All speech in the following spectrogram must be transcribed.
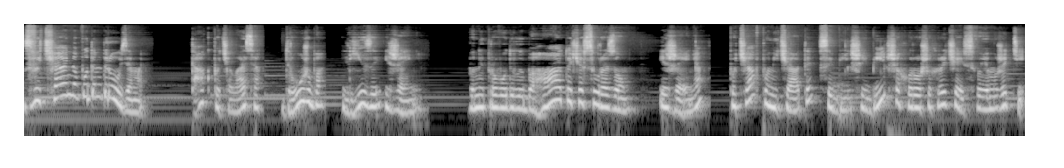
Звичайно, будемо друзями, Так почалася дружба Лізи і Жені. Вони проводили багато часу разом, і Женя почав помічати все більше і більше хороших речей в своєму житті.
